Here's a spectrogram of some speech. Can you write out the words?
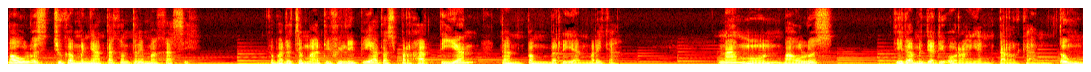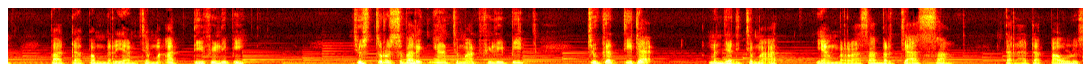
Paulus juga menyatakan terima kasih kepada jemaat di Filipi atas perhatian dan pemberian mereka. Namun, Paulus tidak menjadi orang yang tergantung pada pemberian jemaat di Filipi. Justru sebaliknya, jemaat Filipi juga tidak menjadi jemaat yang merasa berjasa terhadap Paulus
